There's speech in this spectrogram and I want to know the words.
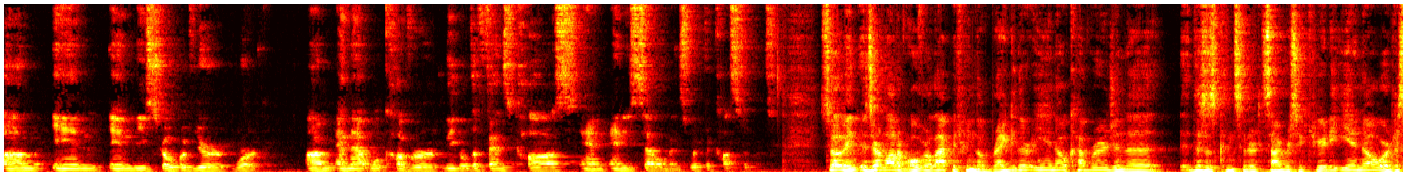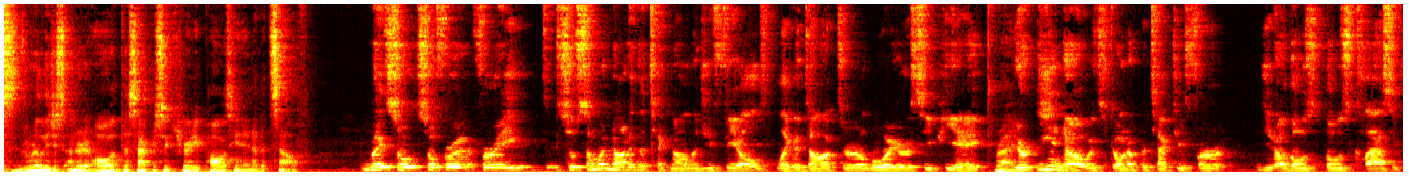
um, in in the scope of your work. Um, and that will cover legal defense costs and any settlements with the customers. So, I mean, is there a lot of overlap between the regular E&O coverage and the this is considered cybersecurity E&O, or this is really just under all of the cybersecurity policy in and of itself? Right. So, so for for a so someone not in the technology field, like a doctor, a lawyer, a CPA, right. your E&O is going to protect you for you know those those classic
